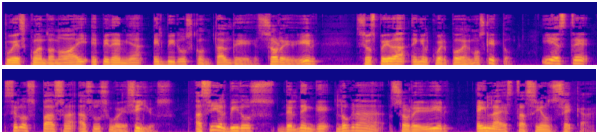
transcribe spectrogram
Pues cuando no hay epidemia, el virus con tal de sobrevivir se hospeda en el cuerpo del mosquito y éste se los pasa a sus huevecillos. Así el virus del dengue logra sobrevivir en la estación seca.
